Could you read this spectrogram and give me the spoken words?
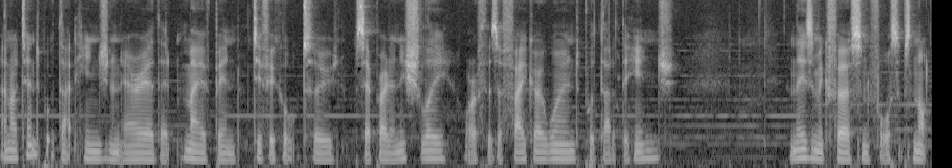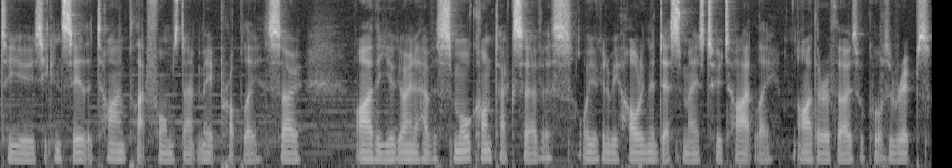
and I tend to put that hinge in an area that may have been difficult to separate initially or if there's a phaco wound put that at the hinge. And these are McPherson forceps not to use. You can see that the tying platforms don't meet properly so either you're going to have a small contact surface or you're going to be holding the Descemet's too tightly. Either of those will cause rips.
